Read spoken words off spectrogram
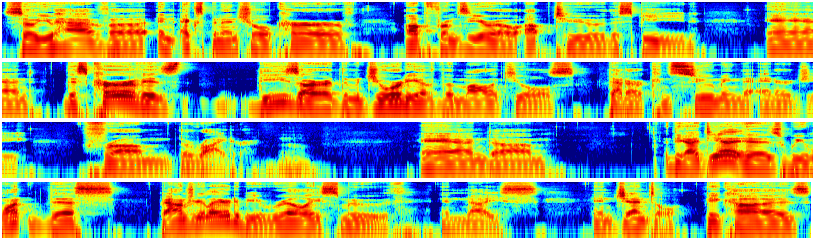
So you have uh, an exponential curve up from zero up to the speed. And this curve is, these are the majority of the molecules that are consuming the energy from the rider. Mhm. And um, the idea is we want this boundary layer to be really smooth and nice and gentle because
